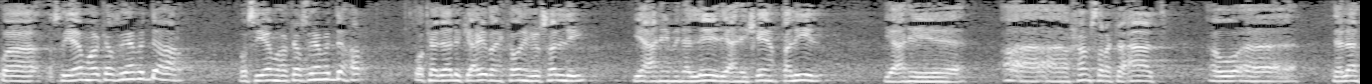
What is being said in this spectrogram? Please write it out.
وصيامها كصيام الدهر. وصيامها كصيام الدهر. وكذلك أيضا كونه يصلي يعني من الليل يعني شيء قليل يعني آه، آه، خمس ركعات أو آه، ثلاث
